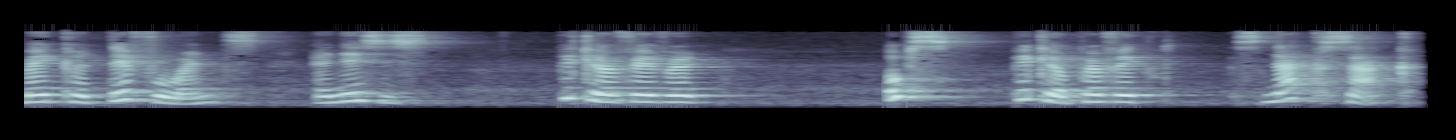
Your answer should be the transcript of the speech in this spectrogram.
make a difference, and this is pick your favorite, oops, pick your perfect snack sack.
